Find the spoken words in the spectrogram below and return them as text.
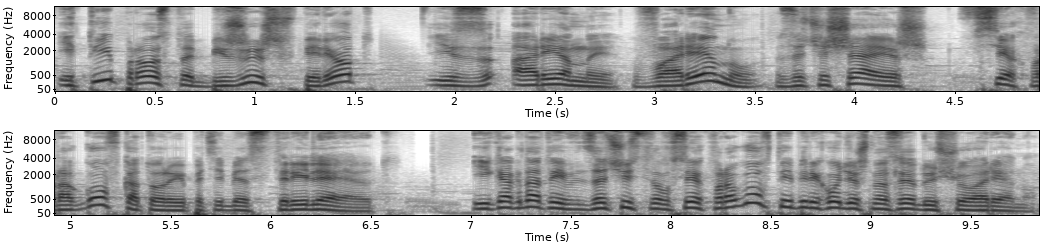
И ты просто бежишь вперед из арены в арену, зачищаешь всех врагов, которые по тебе стреляют. И когда ты зачистил всех врагов, ты переходишь на следующую арену.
